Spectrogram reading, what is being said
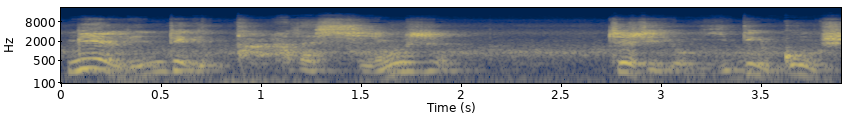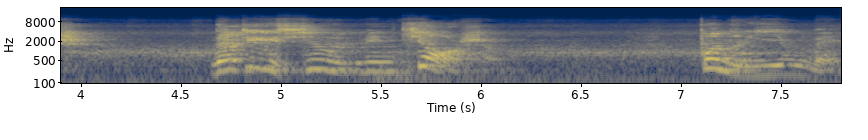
面临这个大的形势，这是有一定共识。那这个新文明叫什么？不能因为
